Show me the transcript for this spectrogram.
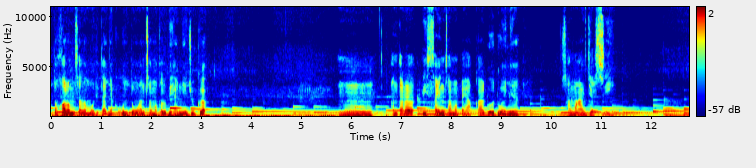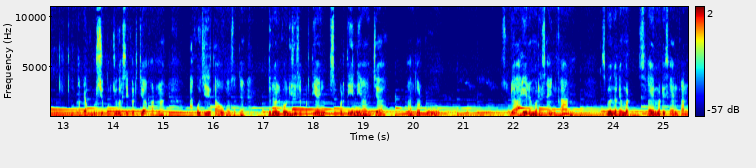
atau kalau misalnya mau ditanya keuntungan sama kelebihannya juga hmm, antara resign sama PHK dua-duanya sama aja sih. Gitu. Tapi aku bersyukur juga sih kerja karena aku jadi tahu maksudnya dengan kondisi seperti seperti ini aja kantorku sudah akhirnya meresainkan sebenarnya selain meresainkan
